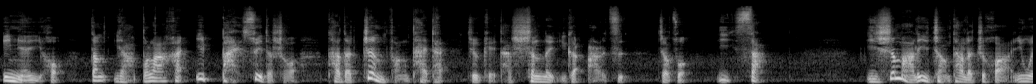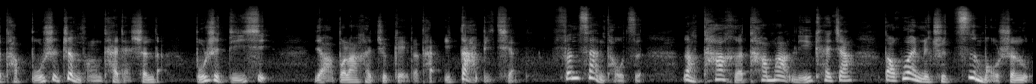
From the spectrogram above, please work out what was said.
一年以后，当亚伯拉罕一百岁的时候，他的正房太太就给他生了一个儿子，叫做以撒。以实玛利长大了之后啊，因为他不是正房太太生的，不是嫡系，亚伯拉罕就给了他一大笔钱，分散投资，让他和他妈离开家，到外面去自谋生路。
